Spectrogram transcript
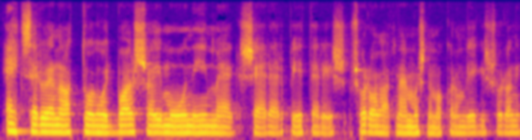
Egyszerűen attól, hogy Balsai Móni, meg Scherer Péter, és sorolhatnám, most nem akarom végig sorolni,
